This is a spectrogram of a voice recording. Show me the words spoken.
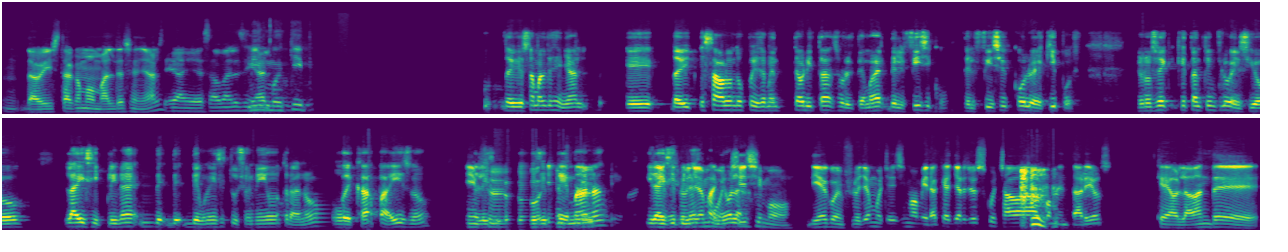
David está como mal de señal. Sí, ahí está mal de señal. mismo equipo. David está mal de señal. Eh, David estaba hablando precisamente ahorita sobre el tema del físico, del físico de los equipos. Yo no sé qué tanto influenció la disciplina de, de- de una institución y otra, ¿no? O de cada país, ¿no? La Influ- disciplina alemana y la disciplina española. muchísimo, Diego, influye muchísimo. Mira que ayer yo escuchaba comentarios que hablaban de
